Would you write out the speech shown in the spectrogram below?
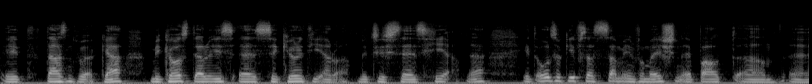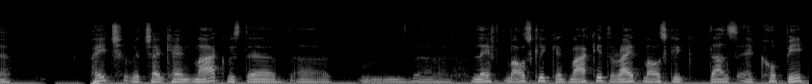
it doesn't work yeah because there is a security error which it says here yeah. It also gives us some information about um, a page which I can mark with the uh, mm, uh, left mouse click and mark it. Right mouse click does a copy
